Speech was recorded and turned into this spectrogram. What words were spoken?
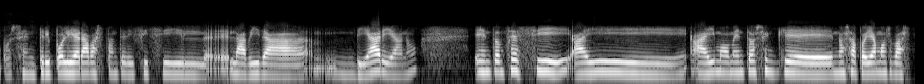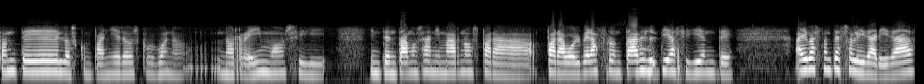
pues en Trípoli era bastante difícil eh, la vida diaria no Entonces sí, hay, hay momentos en que nos apoyamos bastante, los compañeros, pues bueno, nos reímos y intentamos animarnos para, para volver a afrontar el día siguiente hay bastante solidaridad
